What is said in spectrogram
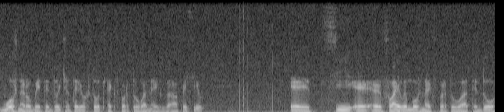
Можна робити до 400 експортованих записів. Е, Ці е, е, файли можна експортувати до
